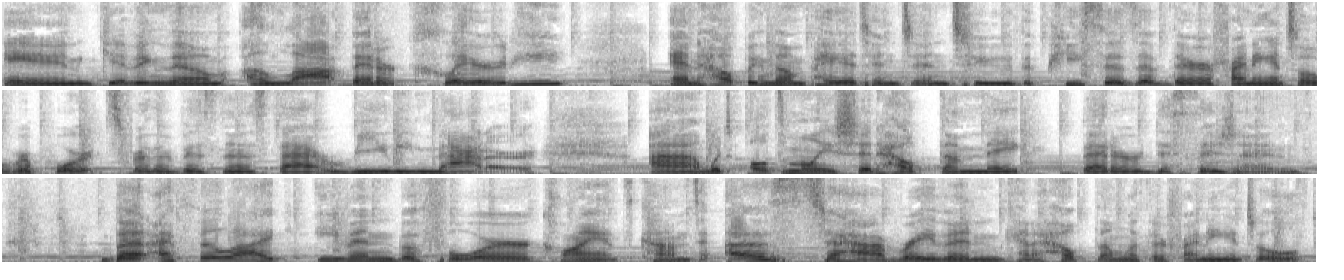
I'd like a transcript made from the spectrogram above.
in giving them a lot better clarity and helping them pay attention to the pieces of their financial reports for their business that really matter, um, which ultimately should help them make better decisions. But I feel like even before clients come to us to have Raven kind of help them with their financials,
